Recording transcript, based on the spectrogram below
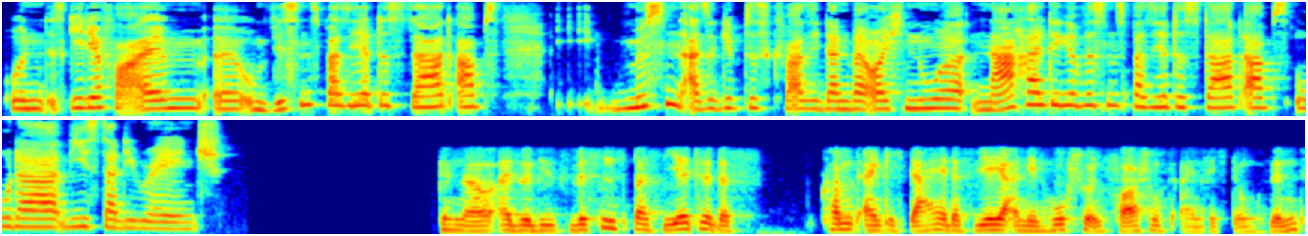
Und es geht ja vor allem äh, um wissensbasierte Startups. Müssen, also gibt es quasi dann bei euch nur nachhaltige wissensbasierte Startups oder wie ist da die Range? Genau, also dieses Wissensbasierte, das kommt eigentlich daher, dass wir ja an den Hochschulen Forschungseinrichtungen sind.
